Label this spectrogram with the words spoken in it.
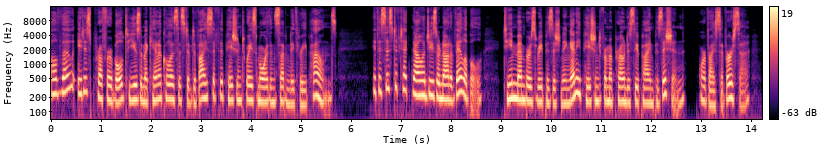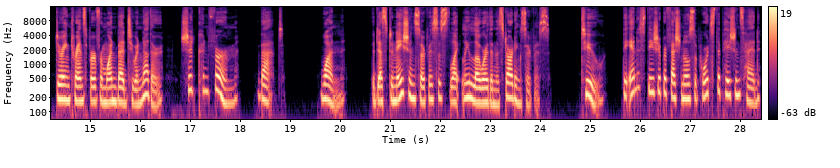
Although it is preferable to use a mechanical assistive device if the patient weighs more than 73 pounds, if assistive technologies are not available, Team members repositioning any patient from a prone to supine position, or vice versa, during transfer from one bed to another, should confirm that 1. The destination surface is slightly lower than the starting surface. 2. The anesthesia professional supports the patient's head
